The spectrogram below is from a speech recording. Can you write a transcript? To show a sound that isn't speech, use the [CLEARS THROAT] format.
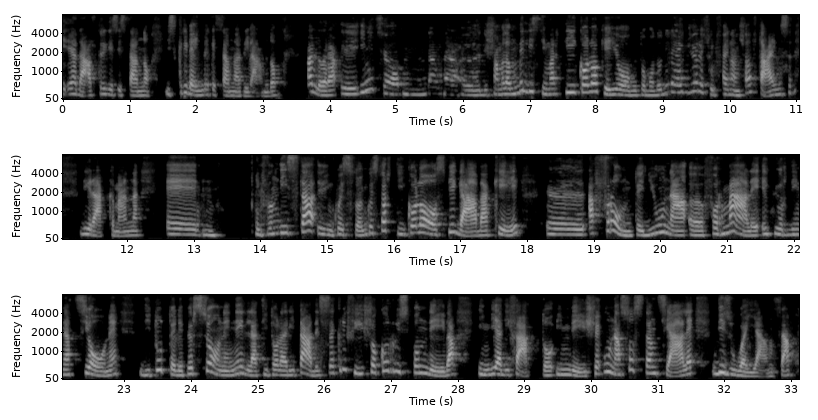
e ad altri che si stanno iscrivendo e che stanno arrivando. Allora, eh, inizio da, una, eh, diciamo, da, un bellissimo articolo che io ho avuto modo di leggere sul Financial Times di Rachman. E, il fondista in questo, in questo articolo spiegava che eh, a fronte di una eh, formale equiordinazione di tutte le persone nella titolarità del sacrificio corrispondeva in via di fatto invece una sostanziale disuguaglianza.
